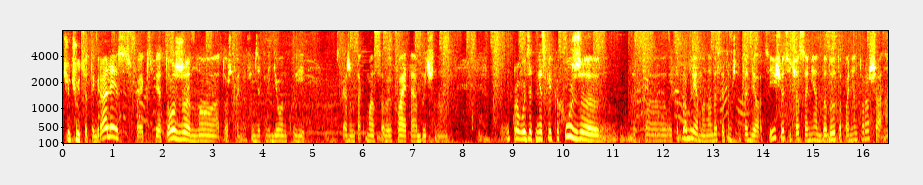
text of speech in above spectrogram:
чуть-чуть отыгрались, по XP тоже, но то, что они фидят легионку и, скажем так, массовые файты обычно проводят несколько хуже, это, это проблема, надо с этим что-то делать. И еще сейчас они отдадут оппоненту Рошана.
